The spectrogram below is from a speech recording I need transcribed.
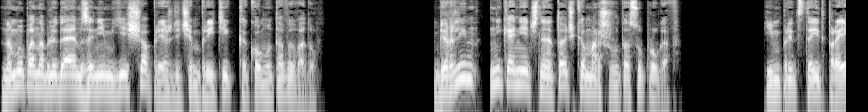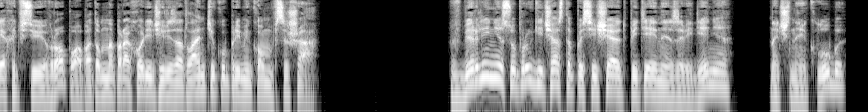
Но мы понаблюдаем за ним еще, прежде чем прийти к какому-то выводу. Берлин – не конечная точка маршрута супругов. Им предстоит проехать всю Европу, а потом на пароходе через Атлантику прямиком в США. В Берлине супруги часто посещают питейные заведения, ночные клубы,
